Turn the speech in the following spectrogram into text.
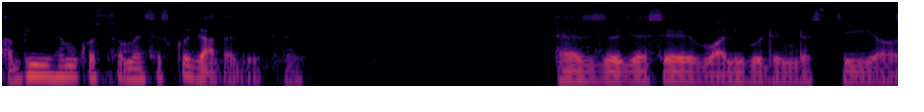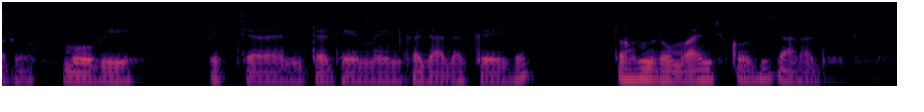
अभी हम कुछ समय से इसको ज़्यादा देख रहे हैं। एज जैसे बॉलीवुड इंडस्ट्री और मूवी पिक्चर एंटरटेनमेंट का ज़्यादा क्रेज़ है। तो हम रोमांच को भी ज़्यादा देख रहे हैं।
